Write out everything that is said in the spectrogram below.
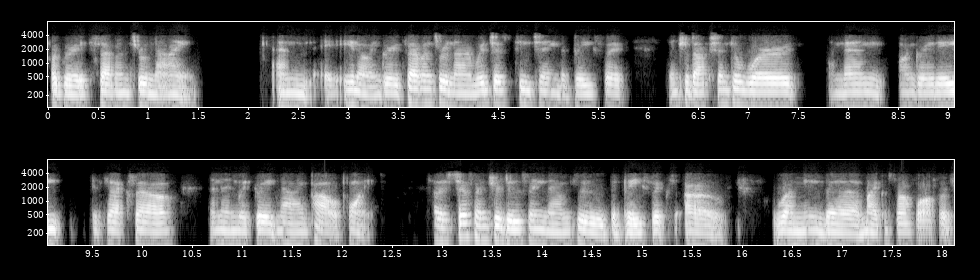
for grade 7 through 9. And, you know, in grade 7 through 9, we're just teaching the basic introduction to Word. And then on grade 8, it's Excel and then with grade nine PowerPoint. So it's just introducing them to the basics of running the Microsoft Office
